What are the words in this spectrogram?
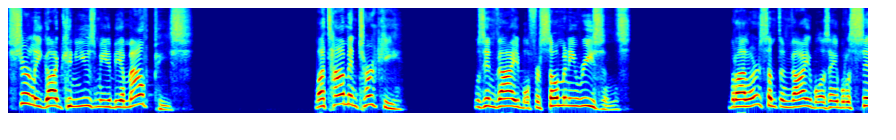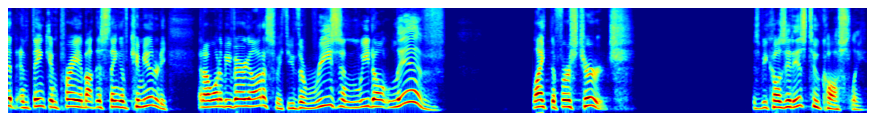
surely God can use me to be a mouthpiece. My time in Turkey was invaluable for so many reasons. But I learned something valuable. I was able to sit and think and pray about this thing of community. And I want to be very honest with you. The reason we don't live like the first church is because it is too costly.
